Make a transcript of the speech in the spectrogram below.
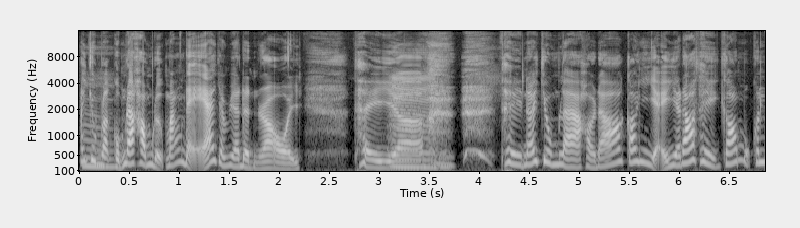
nói chung ừ. là cũng đã không được mắng đẻ trong gia đình rồi. Thì ừ. uh, thì nói chung là hồi đó có như vậy. Do đó thì có một cái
